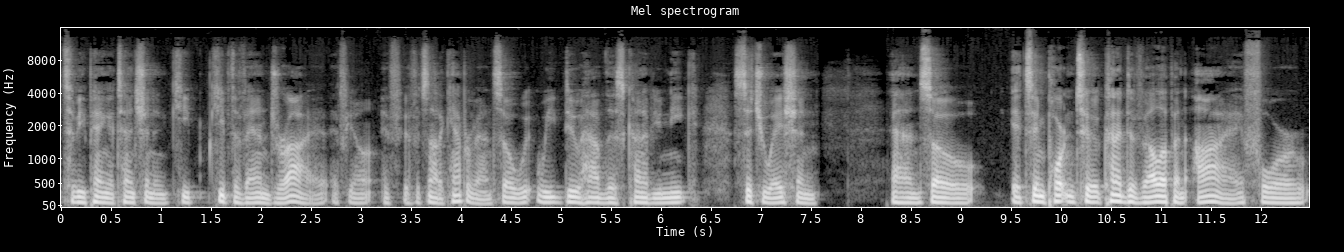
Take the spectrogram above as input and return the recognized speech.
to be paying attention and keep keep the van dry if you know if, if it's not a camper van. So we, we do have this kind of unique situation, and so it's important to kind of develop an eye for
